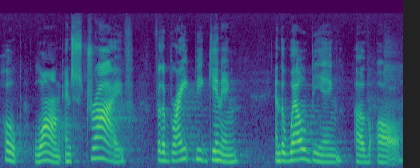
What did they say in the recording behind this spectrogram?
hope, long, and strive for the bright beginning and the well being of all.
